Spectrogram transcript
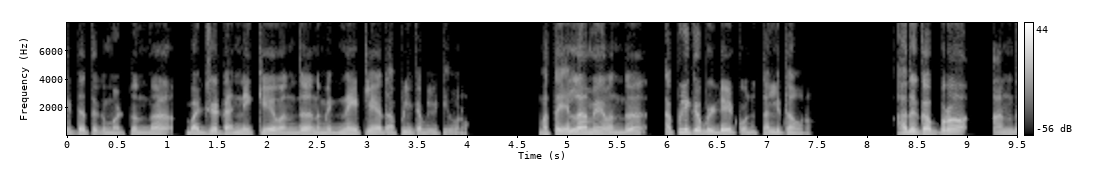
ஐட்டத்துக்கு மட்டும்தான் பட்ஜெட் அன்னைக்கே வந்து அந்த மிட் நைட்லேயே அது அப்ளிகபிலிட்டி வரும். மற்ற எல்லாமே வந்து அப்ளிகபிள் டேட் கொஞ்சம் தள்ளி தான் வரும். அதுக்கப்புறம் அந்த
